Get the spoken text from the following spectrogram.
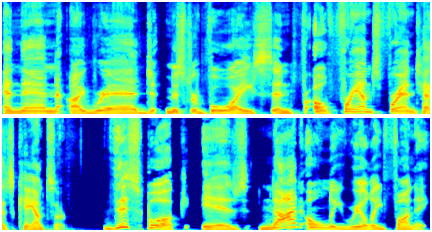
And then I read Mr. Voice and, oh, Fran's friend has cancer. This book is not only really funny,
